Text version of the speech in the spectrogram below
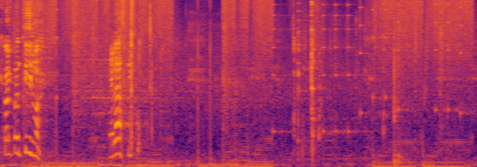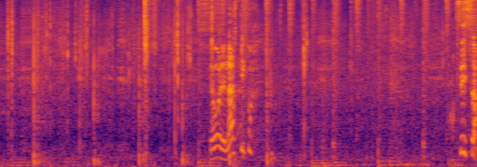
¿cuál continua? Elástico. Tengo el elástico. Sisa.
